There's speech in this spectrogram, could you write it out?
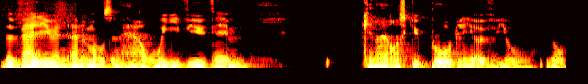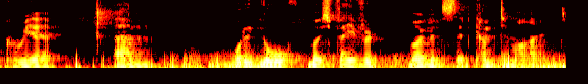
the value in animals and how we view them. Can I ask you broadly over your your career? Um, what are your most favorite moments that come to mind?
